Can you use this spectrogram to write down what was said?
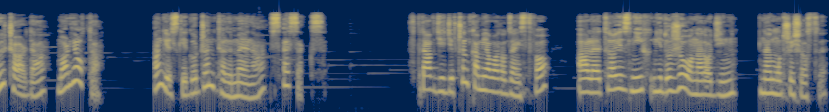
Richarda Mariotta, angielskiego gentlemana z Essex. Wprawdzie dziewczynka miała rodzeństwo, ale troje z nich nie dożyło narodzin najmłodszej siostry.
